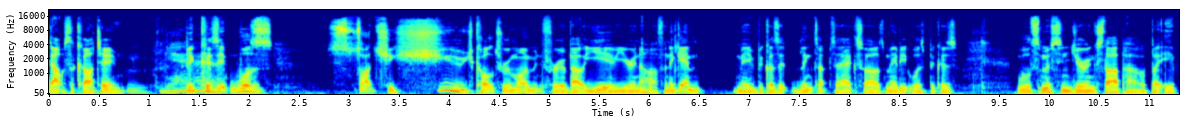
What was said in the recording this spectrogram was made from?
That was the cartoon. Mm. Yeah. Because it was such a huge cultural moment for about a year, year and a half. And again, maybe because it linked up to X Files, maybe it was because Will Smith's enduring star power. But it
